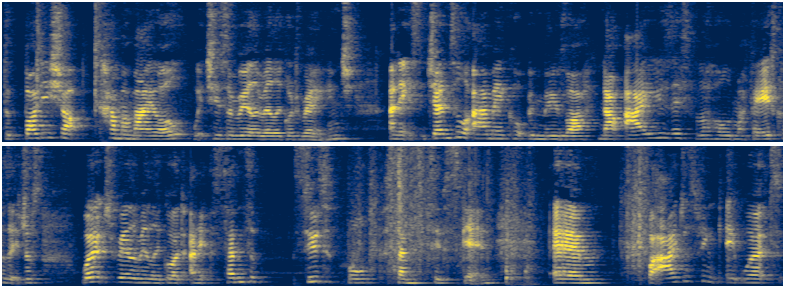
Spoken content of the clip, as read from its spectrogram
the Body Shop Chamomile, which is a really, really good range. And it's Gentle Eye Makeup Remover. Now I use this for the whole of my face because it just works really, really good and it's suitable for sensitive skin. Um, but I just think it works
